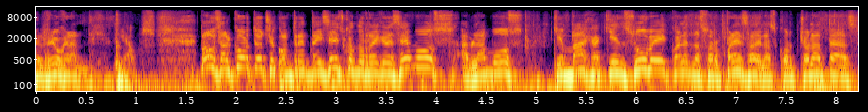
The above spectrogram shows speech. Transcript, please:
el río Grande, digamos. Vamos al corte 8 con 36. Cuando regresemos, hablamos quién baja, quién sube, cuál es la sorpresa de las corcholatas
